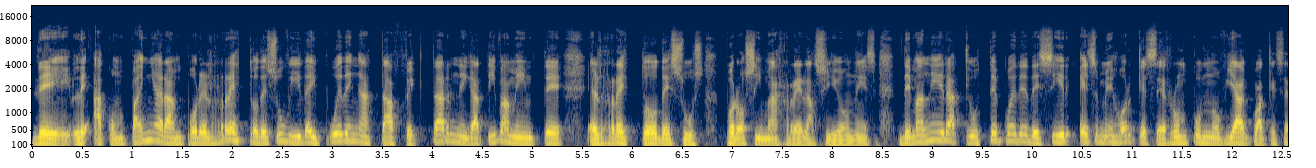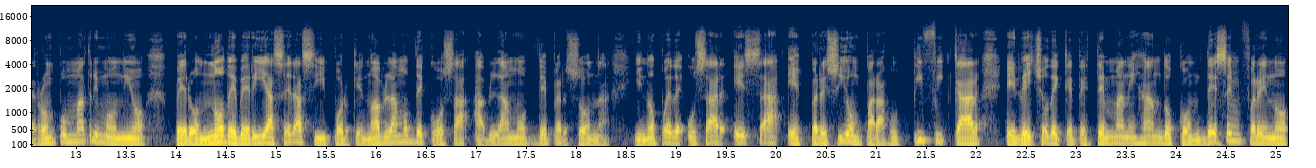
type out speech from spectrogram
le, acompañarán por el resto de su vida y pueden hasta afectar negativamente el resto de sus próximas relaciones. De manera que usted puede decir es mejor que se rompa un noviazgo a que se rompa un matrimonio, pero no debería ser así porque no hablamos de cosas, hablamos de personas y no puede usar esa expresión para justificar el hecho de que te estén manejando con desenfreno,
